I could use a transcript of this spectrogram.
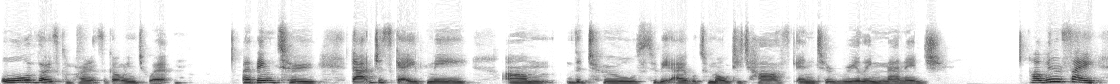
all of those components that go into it. I think too, that just gave me um, the tools to be able to multitask and to really manage. I wouldn't say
